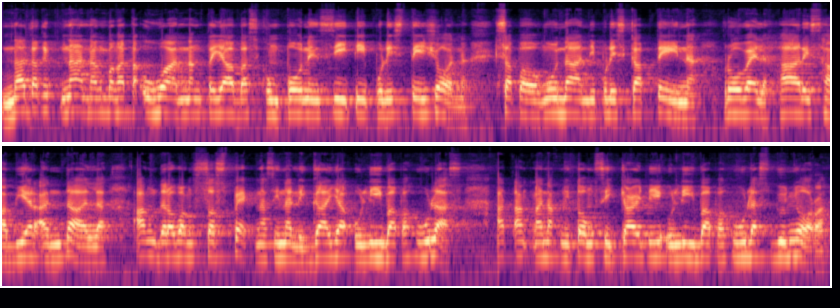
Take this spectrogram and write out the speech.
Nadakip na ng mga tauhan ng Tayabas Component City Police Station sa pangunguna ni Police Captain Roel Harris Javier Andal ang dalawang suspect na sina Ligaya Uliba Pahulas at ang anak nitong si Charlie Uliba Pahulas Jr.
